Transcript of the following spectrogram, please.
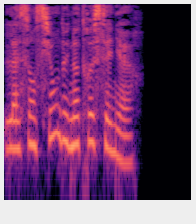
L'ascension de notre Seigneur.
